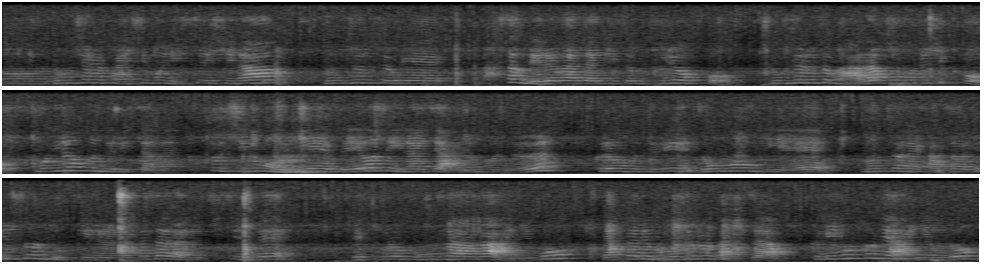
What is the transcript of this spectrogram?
어, 농촌에 관심은 있으시나 농촌 쪽에 막상 내려가자니 좀 두렵고 농촌을 좀 알아보고는 싶고 뭐 이런 분들 있잖아요. 또 지금 어디에 매여서 일하지 않은 분들 그런 분들이 농번기에 농촌에 가서 일손 돕기를 하자라는 취지인데 100% 봉사가 아니고 약간의 보조를 받자. 그게 현금이 아니어도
